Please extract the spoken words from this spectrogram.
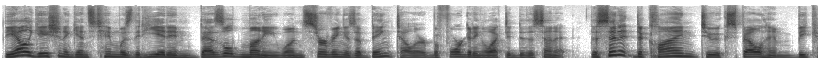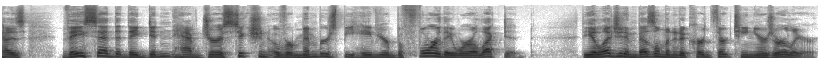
The allegation against him was that he had embezzled money when serving as a bank teller before getting elected to the Senate. The Senate declined to expel him because they said that they didn't have jurisdiction over members' behavior before they were elected. The alleged embezzlement had occurred 13 years earlier.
